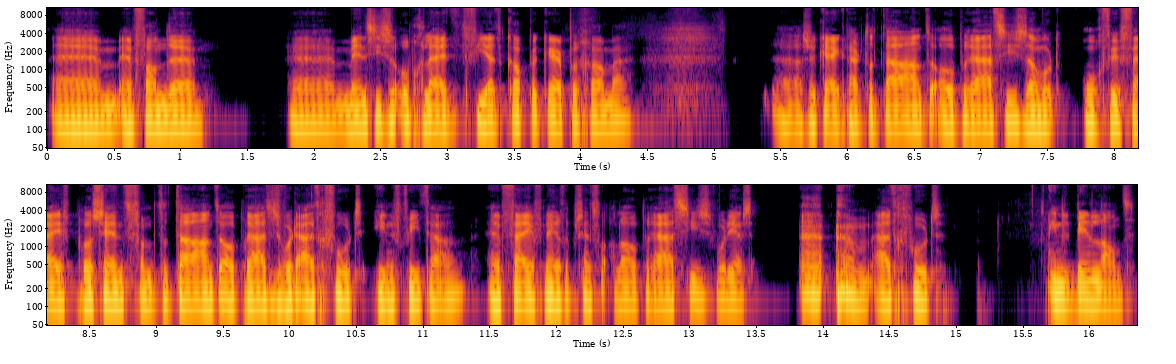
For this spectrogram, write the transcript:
Um, en van de uh, mensen die zijn opgeleid via het Kappercare-programma, uh, als we kijken naar het totaal aantal operaties, dan wordt ongeveer 5% van het totaal aantal operaties worden uitgevoerd in Freetown. En 95% van alle operaties worden juist uitgevoerd in het binnenland.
